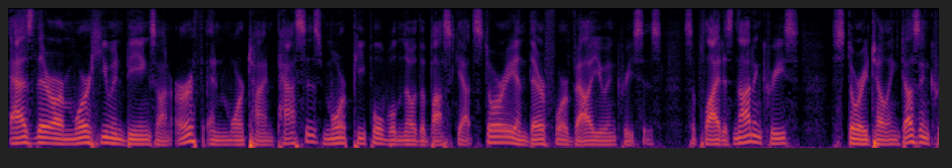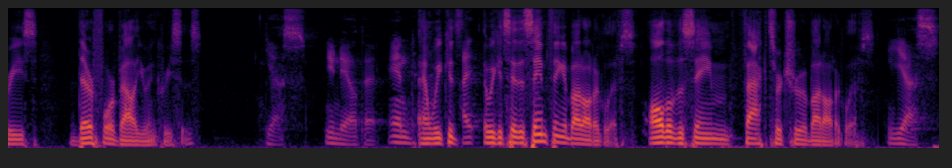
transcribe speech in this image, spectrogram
as there are more human beings on earth and more time passes, more people will know the Basquiat story and therefore value increases. Supply does not increase, storytelling does increase, therefore value increases. Yes, you nailed that. And and we could I, we could say the same thing about autoglyphs. All of the same facts are true about autoglyphs. Yes.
